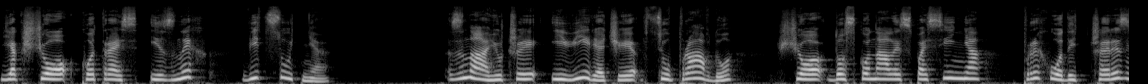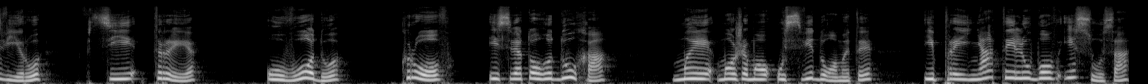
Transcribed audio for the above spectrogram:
якщо котресь із них відсутнє. Знаючи і вірячи в цю правду, що досконале спасіння приходить через віру в ці три у воду, кров і Святого Духа, ми можемо усвідомити і прийняти любов Ісуса,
